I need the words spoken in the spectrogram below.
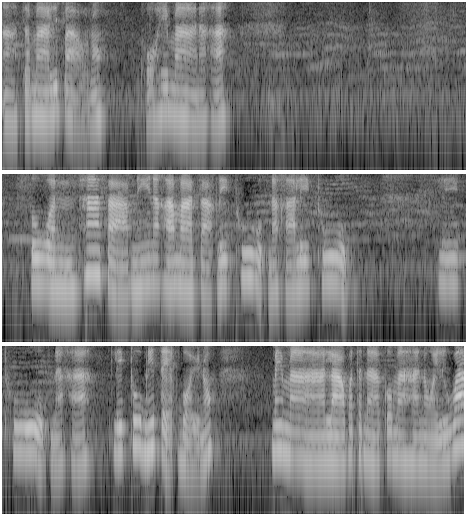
อ่าจะมาหรือเปล่าเนาะขอให้มานะคะ ส่วนห้าสามนี้นะคะ มาจากเลขทูบนะคะ เลขทูบเลขทูบนะคะ เลขทูบนี้แตกบ่อยเนาะไม่มาลาวพัฒนาก็มาฮานอยหรือว่า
